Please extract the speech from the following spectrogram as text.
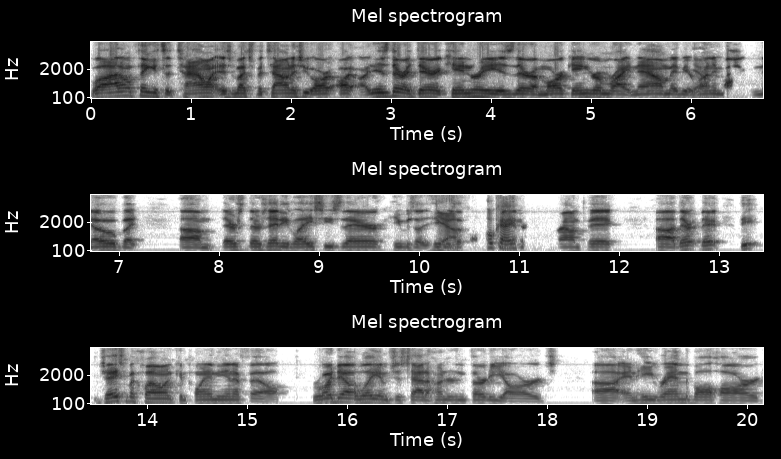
Well, I don't think it's a talent as much of a talent issue. Are, are, is there a Derrick Henry? Is there a Mark Ingram right now? Maybe a yeah. running back? No, but um, there's there's Eddie Lacy's there. He was a he yeah. was a okay round pick. Uh, there, there, the Jase McClellan can play in the NFL. Roydell Williams just had 130 yards, uh, and he ran the ball hard.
